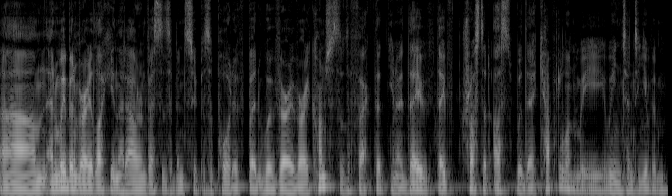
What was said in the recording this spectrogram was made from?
Um, and we've been very lucky in that our investors have been super supportive, but we're very, very conscious of the fact that you know they've they've trusted us with their capital, and we we intend to give them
